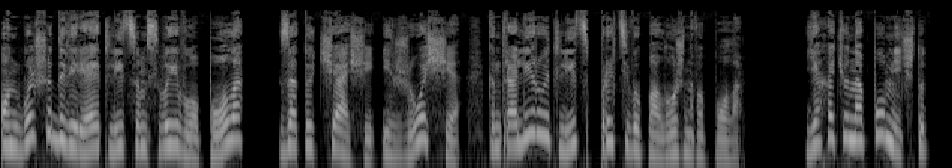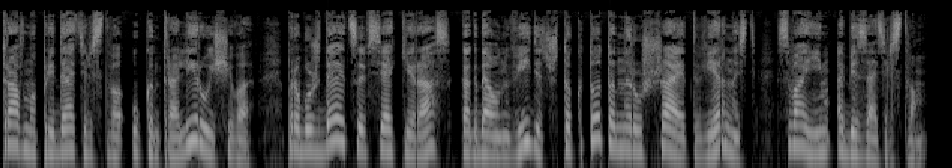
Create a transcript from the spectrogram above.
он больше доверяет лицам своего пола, зато чаще и жестче контролирует лиц противоположного пола. Я хочу напомнить, что травма предательства у контролирующего пробуждается всякий раз, когда он видит, что кто-то нарушает верность своим обязательствам.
